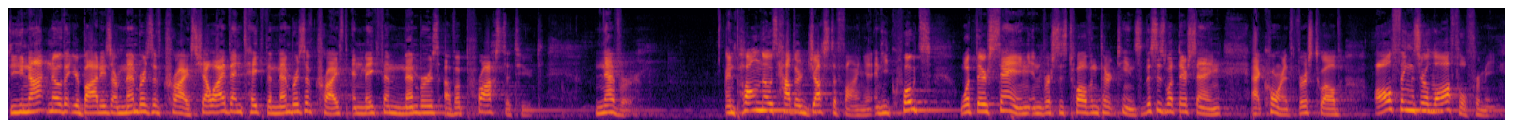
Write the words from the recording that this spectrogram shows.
Do you not know that your bodies are members of Christ? Shall I then take the members of Christ and make them members of a prostitute? Never. And Paul knows how they're justifying it, and he quotes what they're saying in verses 12 and 13. So this is what they're saying at Corinth, verse 12 All things are lawful for me.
